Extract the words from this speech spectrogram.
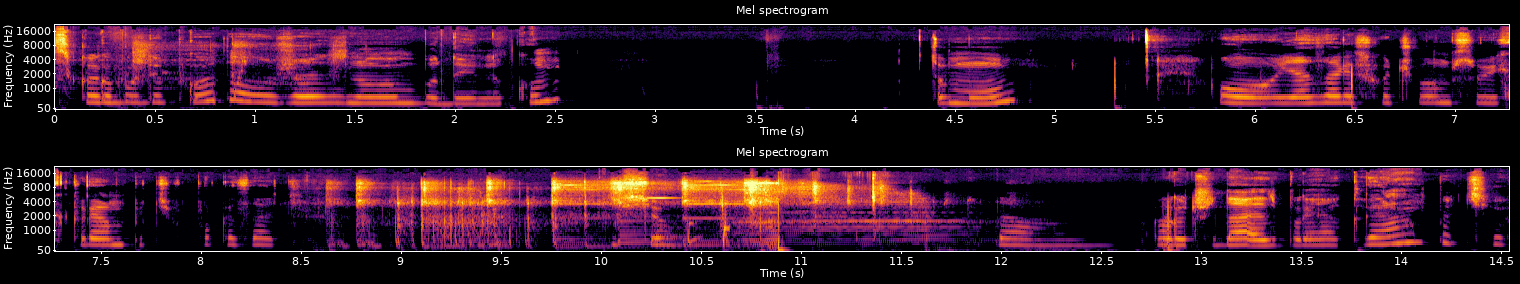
Скоро буде продаж вже з новим будинком. Тому. О, я зараз хочу вам своїх кремпетів показати. Все. Да. Коротше, да, я збираю кремпетів.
